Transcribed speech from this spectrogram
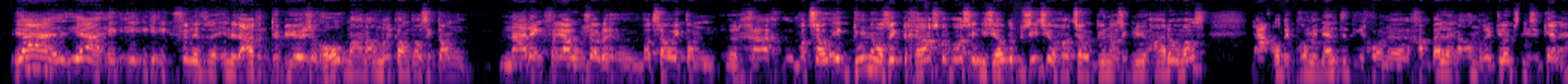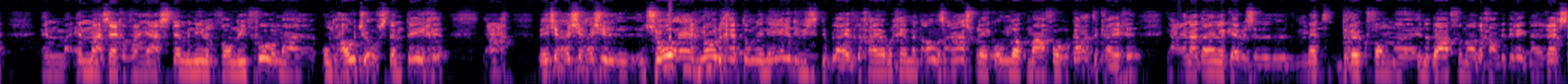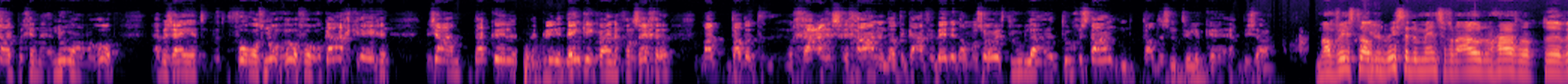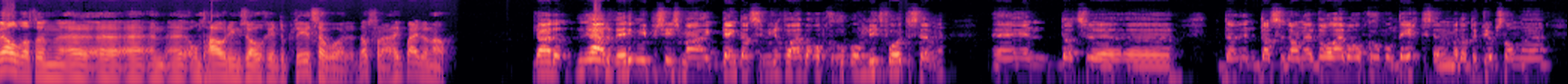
Ja, ja ik, ik, ik vind het inderdaad een dubieuze rol. Maar aan de andere kant, als ik dan nadenk van ja, hoe zou de, wat zou ik dan graag. Wat zou ik doen als ik de graafschap was in diezelfde positie? Of wat zou ik doen als ik nu ADO was? Ja, al die prominenten die gewoon uh, gaan bellen naar andere clubs die ze kennen. En, en maar zeggen van ja, stem in ieder geval niet voor, maar onthoud je of stem tegen. Ja, Weet je, als je, als je het zo erg nodig hebt om in de Eredivisie te blijven, dan ga je op een gegeven moment alles aanspreken om dat maar voor elkaar te krijgen. Ja, en uiteindelijk hebben ze met druk van uh, inderdaad van nou, dan gaan we direct naar een rechtszaak beginnen en noem maar op. Hebben zij het vooralsnog wel voor elkaar gekregen. Dus ja, daar kun, je, daar kun je denk ik weinig van zeggen. Maar dat het graag is gegaan en dat de KNVB dit allemaal zo heeft toegestaan, dat is natuurlijk uh, echt bizar. Maar wist dan, ja. wisten de mensen van Oude Den Haag dat uh, wel dat een, uh, een, onthouding zo geïnterpreteerd zou worden? Dat vraag ik mij dan af. Ja dat, ja, dat weet ik niet precies. Maar ik denk dat ze in ieder geval hebben opgeroepen om niet voor te stemmen. En dat ze, dat, dat ze dan wel hebben opgeroepen om tegen te stemmen. Maar dat de clubs dan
